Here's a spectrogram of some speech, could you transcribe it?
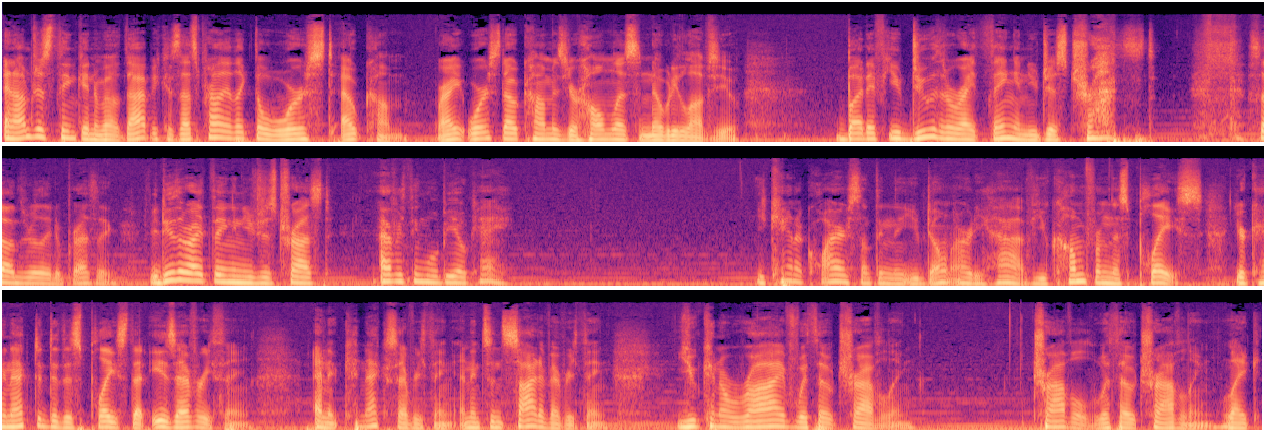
And I'm just thinking about that because that's probably like the worst outcome right? Worst outcome is you're homeless and nobody loves you. But if you do the right thing and you just trust, sounds really depressing. If you do the right thing and you just trust, everything will be okay. You can't acquire something that you don't already have. You come from this place. You're connected to this place that is everything, and it connects everything, and it's inside of everything. You can arrive without traveling, travel without traveling, like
